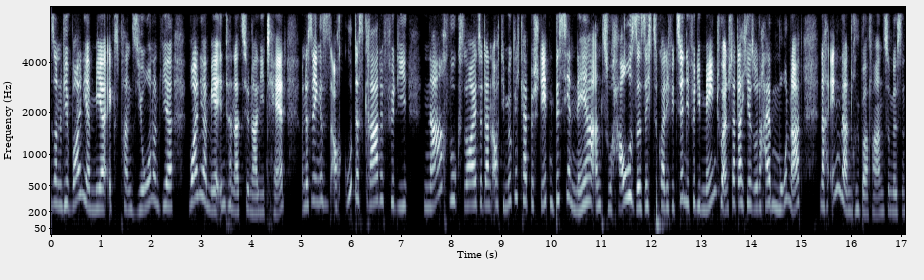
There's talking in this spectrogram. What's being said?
sondern wir wollen ja mehr Expansion und wir wollen ja mehr Internationalität. Und und deswegen ist es auch gut, dass gerade für die Nachwuchsleute dann auch die Möglichkeit besteht, ein bisschen näher an zu Hause sich zu qualifizieren, die für die Main Tour, anstatt da hier so einen halben Monat nach England rüberfahren zu müssen.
